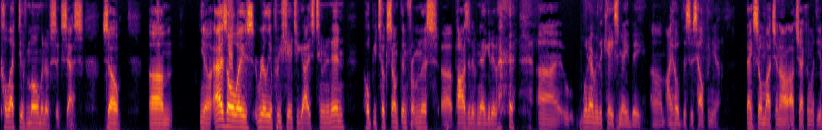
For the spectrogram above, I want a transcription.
collective moment of success. So, um, you know, as always, really appreciate you guys tuning in. Hope you took something from this, uh, positive, negative, uh, whatever the case may be. Um, I hope this is helping you. Thanks so much, and I'll, I'll check in with you tomorrow.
